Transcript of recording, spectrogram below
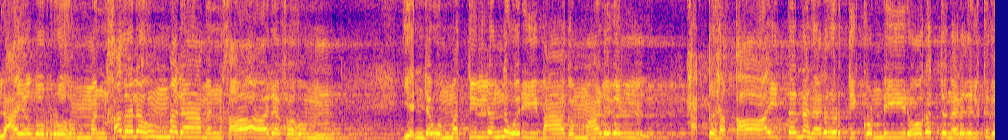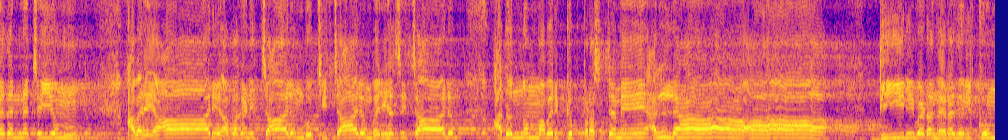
لا يضرهم من خذلهم ولا من خالفهم എന്റെ ഉമ്മത്തിൽ നിന്ന് ഒരു വിഭാഗം ആളുകൾ ഹക്ക് ഹക്കായി തന്നെ നിലനിർത്തിക്കൊണ്ട് ഈ രോഗത്ത് നിലനിൽക്കുക തന്നെ ചെയ്യും. അവരെ ആര് അവഗണിച്ചാലും പുച്ഛിച്ചാലും പരിഹസിച്ചാലും അതൊന്നും അവർക്ക് പ്രശ്നമേ അല്ല. ദീനിവിടെ നിലനിൽക്കും.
